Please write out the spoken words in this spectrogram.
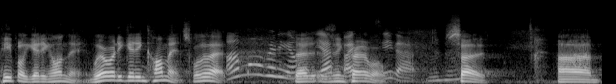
people are getting on there. We're already getting comments. Look at that. I'm already on. That is yep, incredible. I can see that. Mhm. So, um,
